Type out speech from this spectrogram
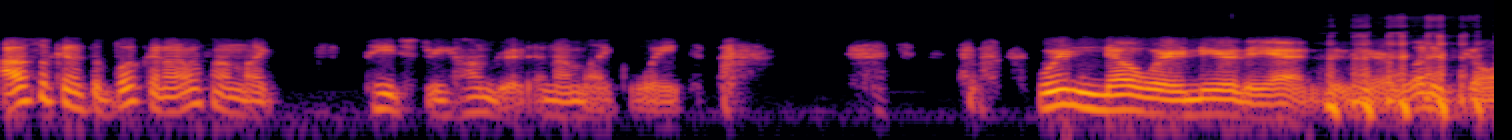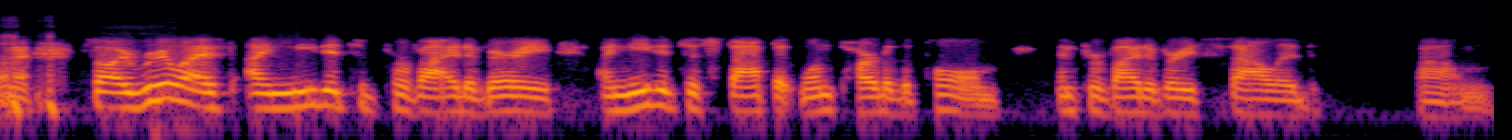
I was looking at the book and I was on like page 300 and I'm like, wait, we're nowhere near the end in here. What is going on? So I realized I needed to provide a very, I needed to stop at one part of the poem and provide a very solid, um,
